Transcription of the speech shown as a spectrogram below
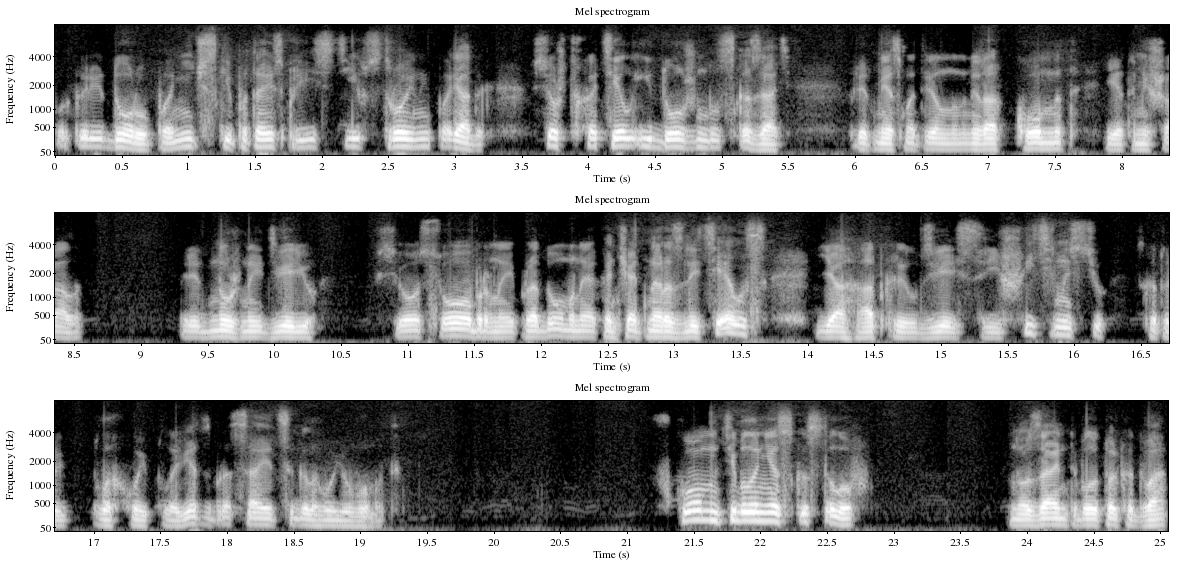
по коридору, панически пытаясь привести в стройный порядок все, что хотел и должен был сказать. При этом смотрел на номера комнат, и это мешало. Перед нужной дверью все собранное и продуманное окончательно разлетелось. Я открыл дверь с решительностью, с которой плохой пловец бросается головой в омут. В комнате было несколько столов, но занято было только два.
